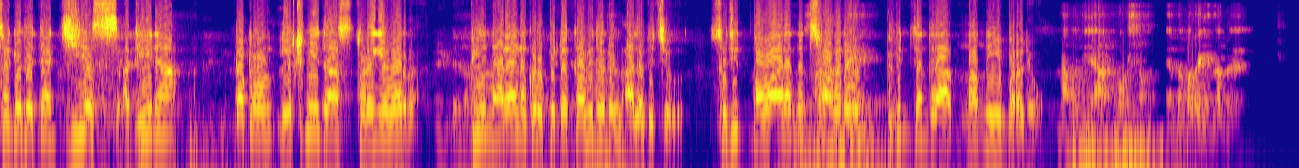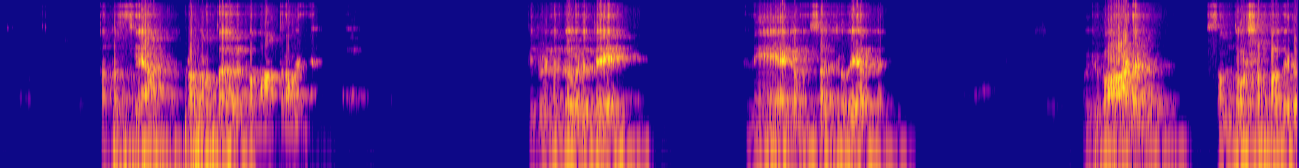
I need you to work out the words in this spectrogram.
സംഗീതജ്ഞ G S Adheena doctor Lakshmidas തുടങ്ങിയവർ പി നാരായണക്കുറുപ്പിന്റെ കവിതകൾ ആലപിച്ചു. സുജിത് ഭവാനന്ദൻ സ്വാഗതവും ബിപിൻ ചന്ദ്ര നന്ദിയും പറഞ്ഞു. നവതി ആഘോഷം എന്ന് പറയുന്നത് തപസ്യ പ്രവർത്തകർക്ക് മാത്രമല്ല. തിരുവനന്തപുരത്തെ അനേകം സഹൃദയർക്ക് ഒരുപാട് സന്തോഷം പകരും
